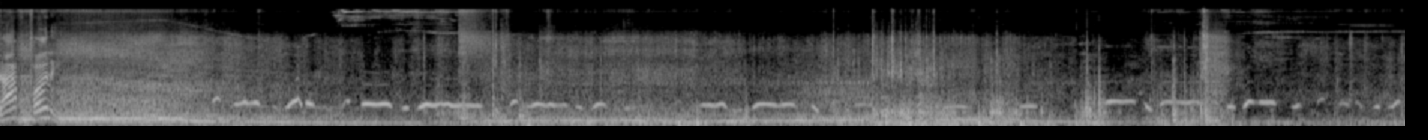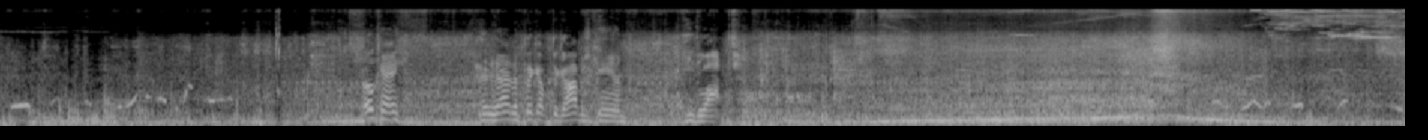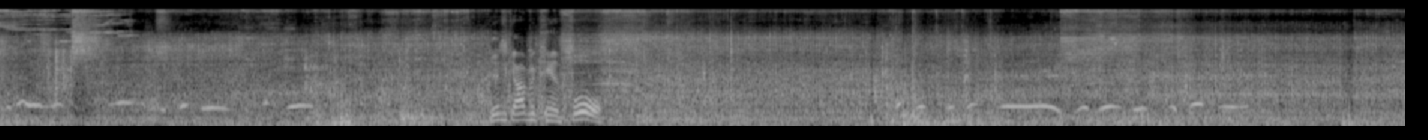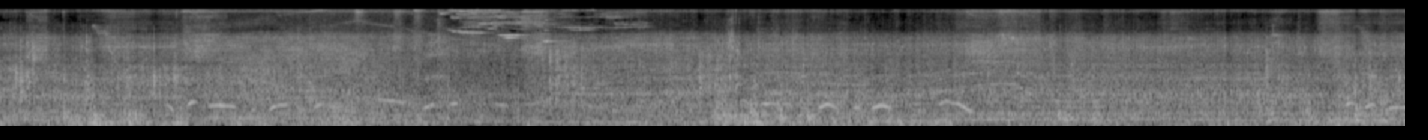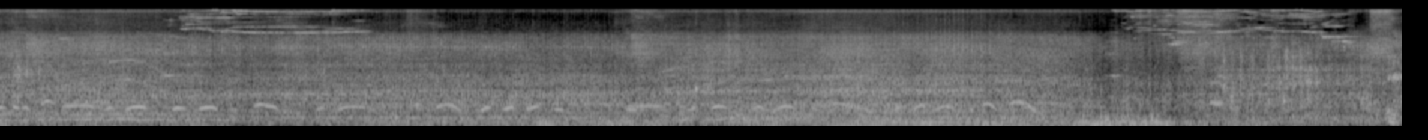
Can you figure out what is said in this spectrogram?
That's funny. Okay. I had to pick up the garbage can. He dropped. This garbage can full.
